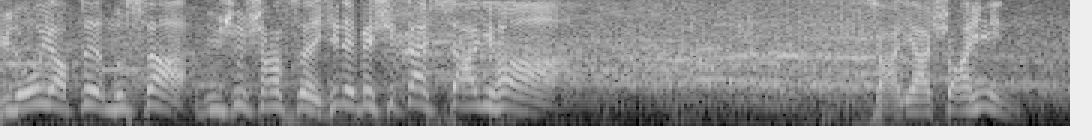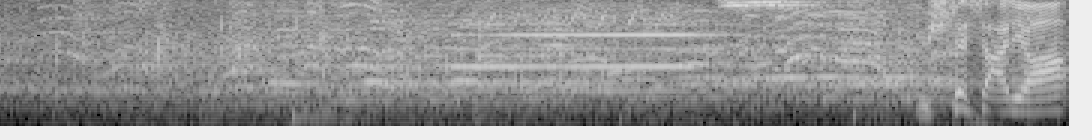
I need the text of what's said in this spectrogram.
Bloğu yaptı Mısra. Hücum şansı yine Beşiktaş Saliha. Saliha Şahin. İşte Saliha.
